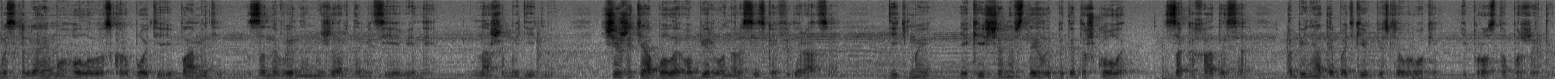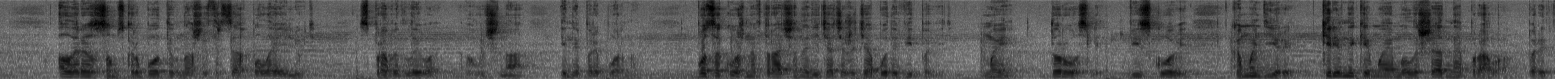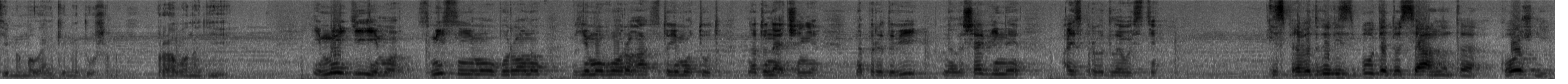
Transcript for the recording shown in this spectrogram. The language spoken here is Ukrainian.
ми схиляємо голови в скорботі і пам'яті за невинними жертвами цієї війни, нашими дітьми, чиє життя було обірвано Російською Федерацією, дітьми, які ще не встигли піти до школи, закохатися, обійняти батьків після уроків і просто пожити. Але разом скорботи в наших серцях палає лють, справедлива, гучна і непереборна. Бо за кожне втрачене дитяче життя буде відповідь. Ми, дорослі, військові, командири, керівники маємо лише одне право перед тими маленькими душами право надії. І ми діємо, зміцнюємо оборону, б'ємо ворога, стоїмо тут, на Донеччині, на передовій не лише війни, а й справедливості. І справедливість буде досягнута кожній.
